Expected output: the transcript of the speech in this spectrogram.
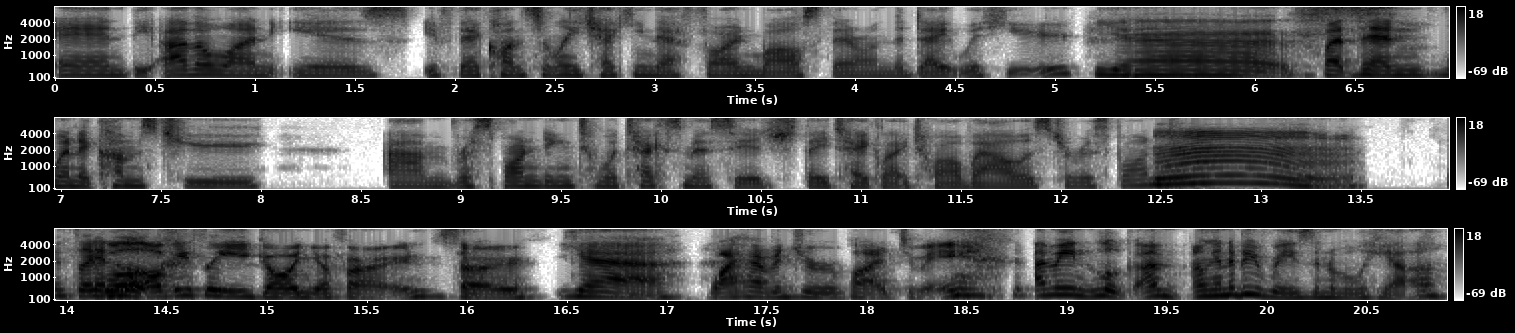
and the other one is if they're constantly checking their phone whilst they're on the date with you. yes. But then when it comes to um, responding to a text message, they take like 12 hours to respond. Mm. It's like, And well, look- obviously you go on your phone, so Yeah. why haven't you replied to me? I mean, look, I'm, I'm going to be reasonable here.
